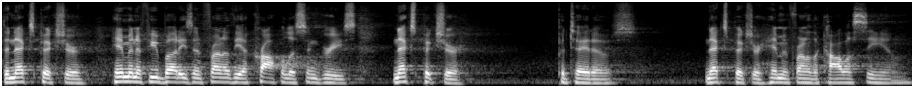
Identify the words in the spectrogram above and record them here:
The next picture, him and a few buddies in front of the Acropolis in Greece. Next picture, potatoes. Next picture, him in front of the Colosseum.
